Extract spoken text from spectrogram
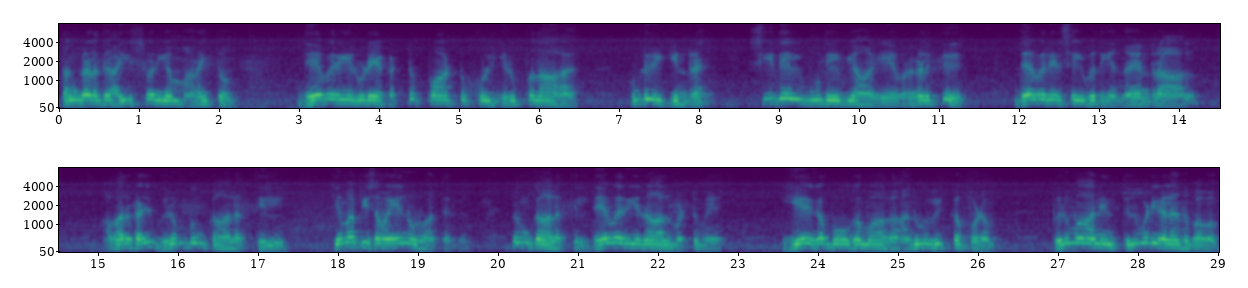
தங்களது ஐஸ்வர்யம் அனைத்தும் தேவரீருடைய கட்டுப்பாட்டுக்குள் இருப்பதாக கொண்டிருக்கின்ற ஸ்ரீதேவி பூதேவி ஆகியவர்களுக்கு தேவரீர் செய்வது என்ன என்றால் அவர்கள் விரும்பும் காலத்தில் கிமபி சமயன்னு ஒரு வார்த்தை இருக்குது விரும்பும் காலத்தில் தேவரீரால் மட்டுமே ஏகபோகமாக அனுபவிக்கப்படும் பெருமானின் திருவடிகள் அனுபவம்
